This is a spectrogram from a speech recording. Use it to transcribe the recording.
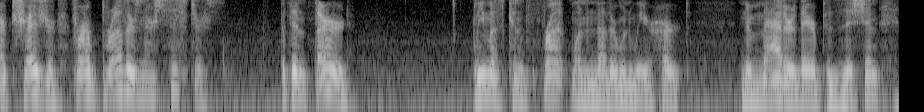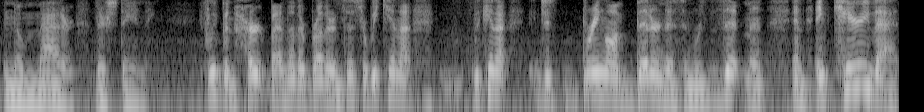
our treasure for our brothers and our sisters. But then, third, we must confront one another when we are hurt no matter their position and no matter their standing. If we've been hurt by another brother and sister, we cannot we cannot just bring on bitterness and resentment and, and carry that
